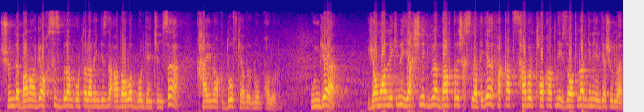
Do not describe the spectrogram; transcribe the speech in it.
Shunda banogoh siz bilan o'rtalaringizda adovat bo'lgan kimsa qaynoq do'st kabi bo'lib qolur. Unga yomonlikni yaxshilik bilan daf qilish xislatiga faqat sabr toqatli zotlargina ergashurlar,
